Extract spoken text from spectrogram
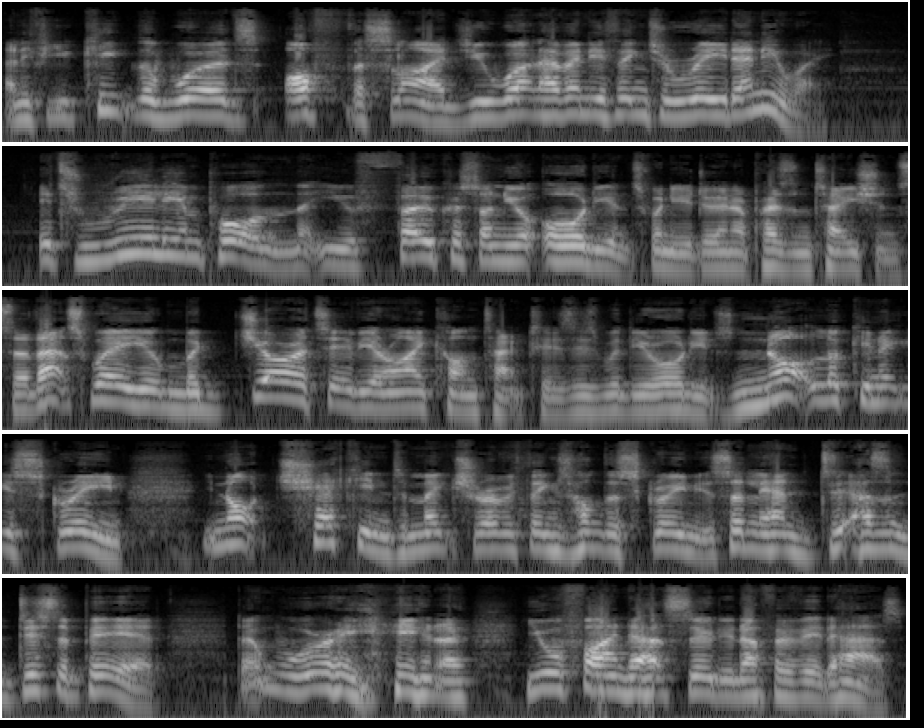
And if you keep the words off the slides, you won't have anything to read anyway. It's really important that you focus on your audience when you're doing a presentation. So that's where your majority of your eye contact is, is with your audience, not looking at your screen, You're not checking to make sure everything's on the screen. It suddenly hasn't disappeared. Don't worry, you know, you'll find out soon enough if it has.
